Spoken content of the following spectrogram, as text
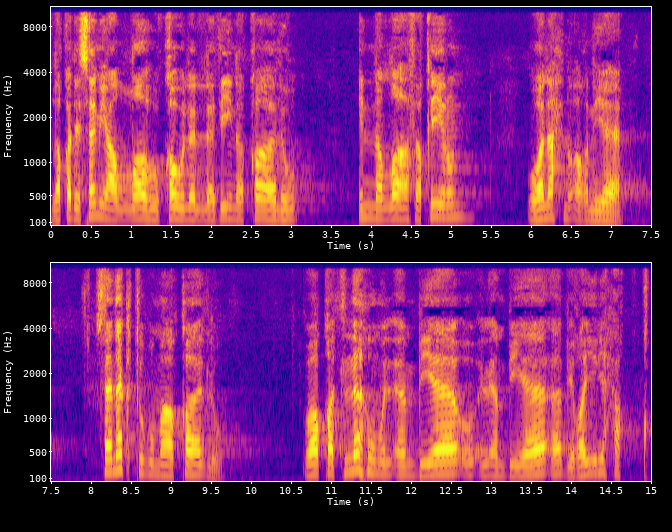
لقد سمع الله قول الذين قالوا إن الله فقير ونحن أغنياء. سنكتب ما قالوا وقتلهم الأنبياء, الأنبياء بغير حق.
